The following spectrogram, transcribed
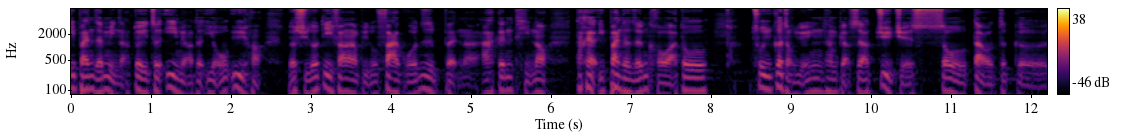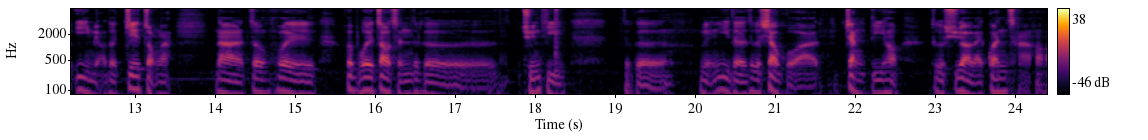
一般人民啊，对这个疫苗的犹豫哈，有许多地方啊，比如法国、日本啊、阿根廷哦，大概有一半的人口啊，都出于各种原因，他们表示要拒绝受到这个疫苗的接种啊。那这会会不会造成这个群体这个免疫的这个效果啊降低哈？这个需要来观察哈。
